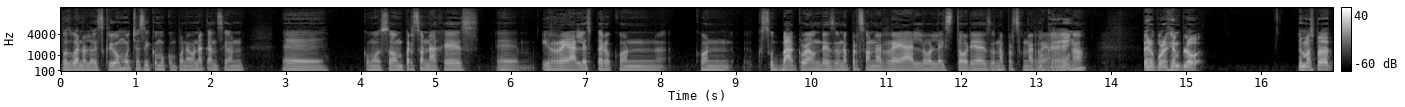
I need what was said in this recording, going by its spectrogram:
pues bueno, lo describo mucho así como componer una canción, eh, como son personajes eh, irreales, pero con, con su background desde una persona real o la historia desde una persona real, ¿no? Pero por ejemplo, además para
